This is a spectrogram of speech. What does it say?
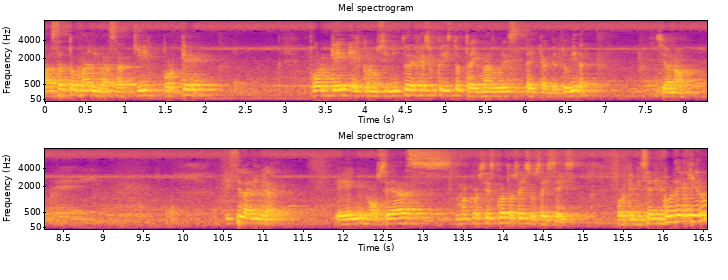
vas a tomar y vas a adquirir. ¿Por qué? Porque el conocimiento de Jesucristo trae madurez y trae cambio a tu vida. ¿Sí o no? Dice la Biblia en Oseas, no me acuerdo si es 4, 6 o 6, 6. Porque misericordia quiero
